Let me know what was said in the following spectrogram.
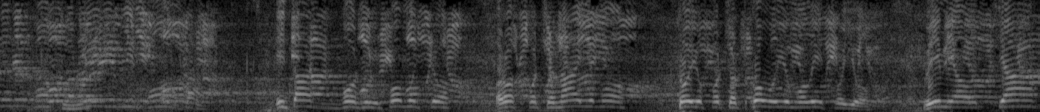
серце мені Бога. І так з Божою помочю розпочинаємо тою початковою молитвою в ім'я Отця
